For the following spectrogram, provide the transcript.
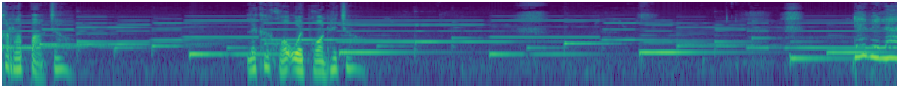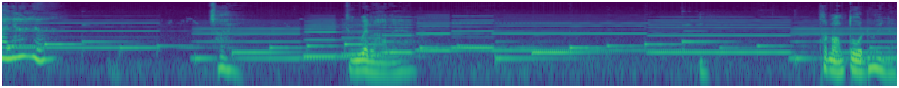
ข้ารับปากเจ้า และข้าขออวยพรให้เจ้า ถนอมตัวด้วยนะ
